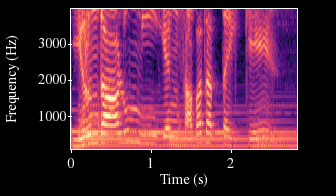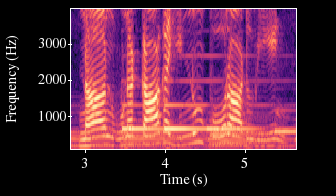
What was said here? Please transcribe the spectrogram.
இருந்தாலும் நீ என் சபதத்தை கேள். நான் உனக்காக இன்னும் போராடுவேன்.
